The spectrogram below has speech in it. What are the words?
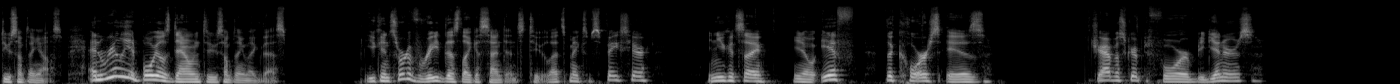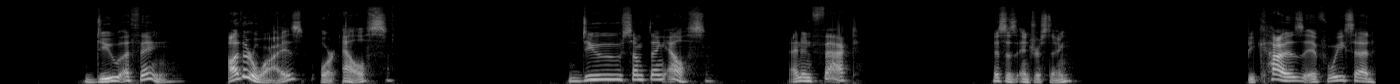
do something else. And really it boils down to something like this. You can sort of read this like a sentence too. Let's make some space here. And you could say, you know, if the course is JavaScript for beginners, do a thing. Otherwise, or else, do something else. And in fact, this is interesting. Because if we said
